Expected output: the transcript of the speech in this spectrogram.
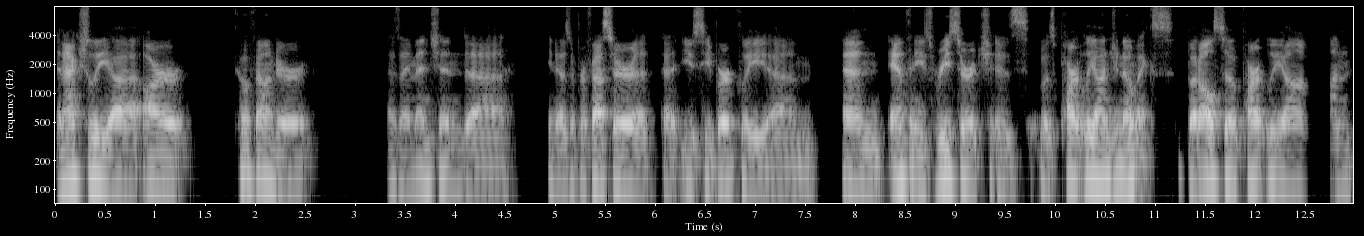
and actually, uh, our co-founder, as I mentioned, uh, you know, as a professor at, at UC Berkeley, um, and Anthony's research is was partly on genomics, but also partly on, on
